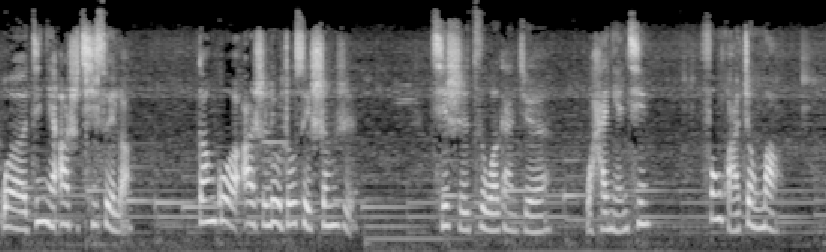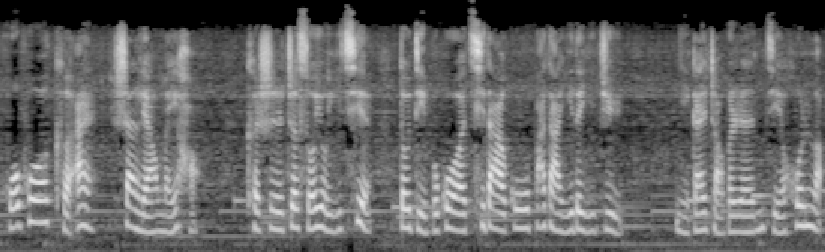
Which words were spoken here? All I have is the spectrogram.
我今年二十七岁了，刚过二十六周岁生日。其实自我感觉我还年轻，风华正茂，活泼可爱，善良美好。可是这所有一切都抵不过七大姑八大姨的一句：“你该找个人结婚了。”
